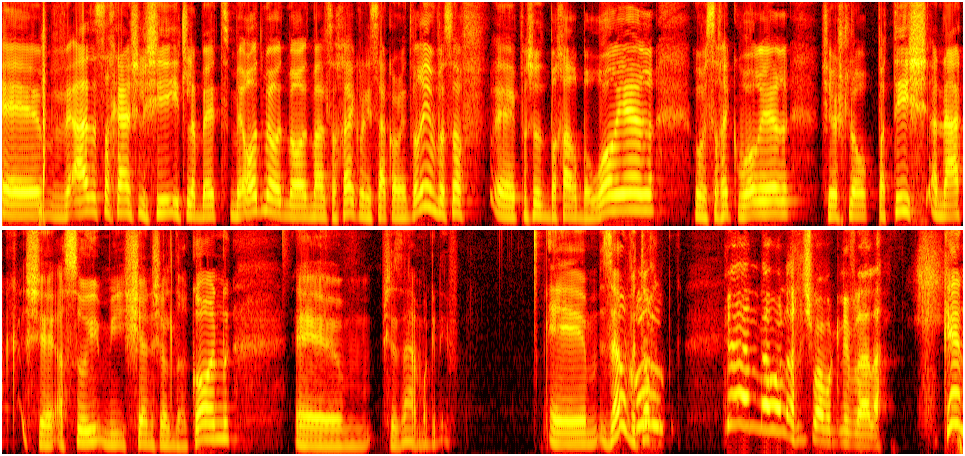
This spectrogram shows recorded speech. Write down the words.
אה, ואז השחקן השלישי התלבט מאוד מאוד מאוד מה לשחק וניסה כל מיני דברים בסוף אה, פשוט בחר בוורייר הוא משחק וורייר שיש לו פטיש ענק שעשוי משן של דרקון אה, שזה היה מגניב. זהו בתוך כן למה לא נשמע מגניב לאללה. כן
